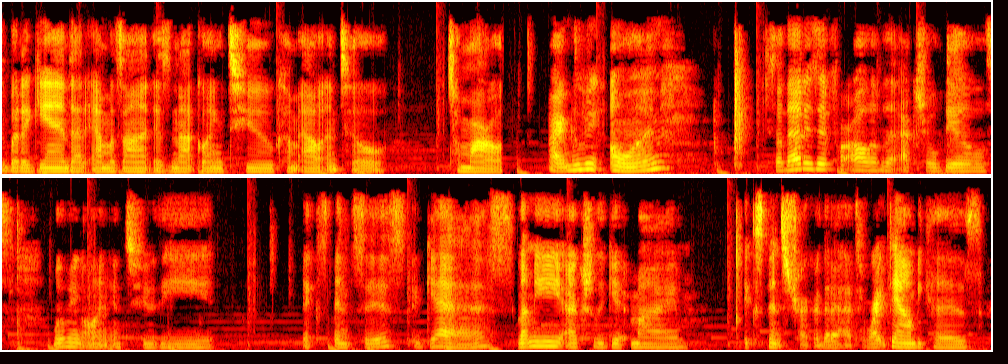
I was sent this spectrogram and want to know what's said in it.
But again, that Amazon is not going to come out until tomorrow. All right, moving on. So that is it for all of the actual bills. Moving on into the expenses, gas. Let me actually get my expense tracker that I had to write down because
